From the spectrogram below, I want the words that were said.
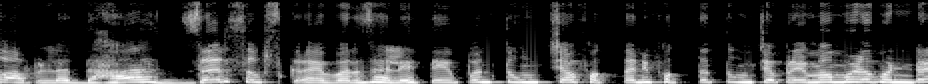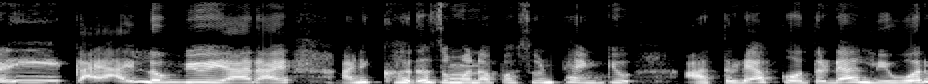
आपलं दहा हजार सबस्क्रायबर झाले ते पण तुमच्या फक्त फक्त आणि फक्त तुमच्या प्रेमामुळं मंडळी. काय आय लव्ह यू यार आय. आणि खरंच मनापासून थँक्यू आतड्या कोतड्या लिव्हर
